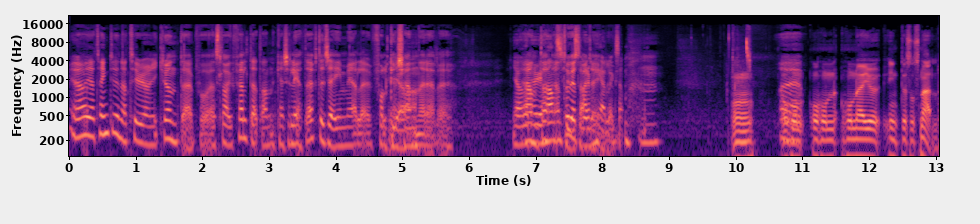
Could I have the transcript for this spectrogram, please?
Ja, jag tänkte ju när Tyrion gick runt där på slagfältet att han kanske letar efter Jamie eller folk han Ja. känner eller Ja, det är ju hans husarmé liksom. mm. Mm. Och, hon, och hon, hon är ju inte så snäll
